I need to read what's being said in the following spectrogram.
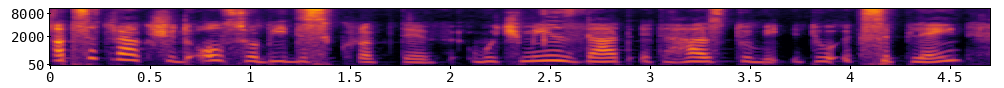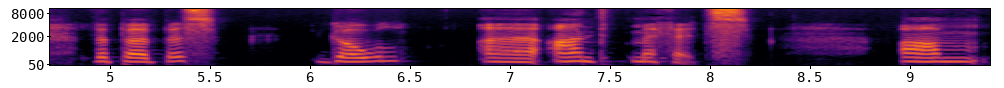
abstract should also be descriptive, which means that it has to be to explain the purpose, goal, uh, and methods. Um,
